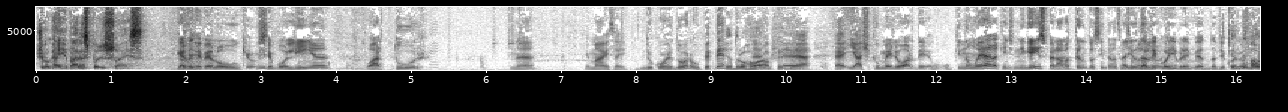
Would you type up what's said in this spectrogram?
jogar em várias posições. Guedes revelou o Cebolinha, o Arthur, né? Quem mais aí? Do corredor, o PP. Pedro Rocha. É, é, e acho que o melhor, de, o que não era, que a gente, ninguém esperava tanto assim na É, e o Davi Coimbra, hein, Pedro? Davi Coimbra demorou-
